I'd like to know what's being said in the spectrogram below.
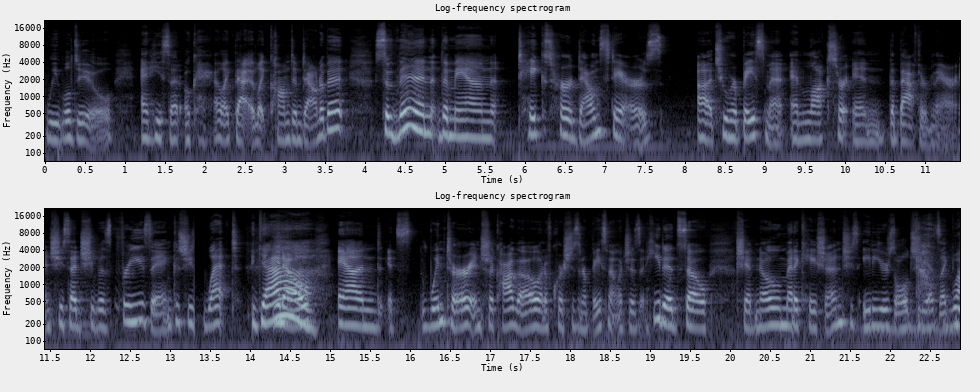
we will do. And he said, Okay, I like that. It like calmed him down a bit. So then the man takes her downstairs uh, to her basement and locks her in the bathroom there. And she said she was freezing because she's wet. Yeah. You know, and it's winter in Chicago, and of course she's in her basement, which isn't heated. So she had no medication. She's 80 years old. She has like Wow.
